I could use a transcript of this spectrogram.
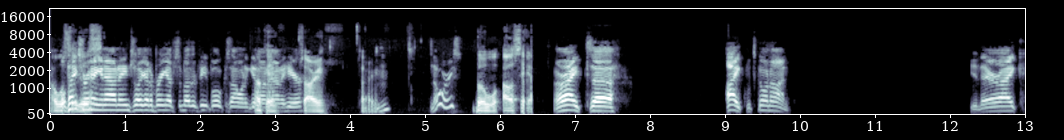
I will Well, say thanks for this. hanging out, Angel. I got to bring up some other people because I want to get okay, on out of here. sorry, sorry, Mhm. No worries. but we'll- I'll say All right, uh, Ike, what's going on? You there, Ike?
